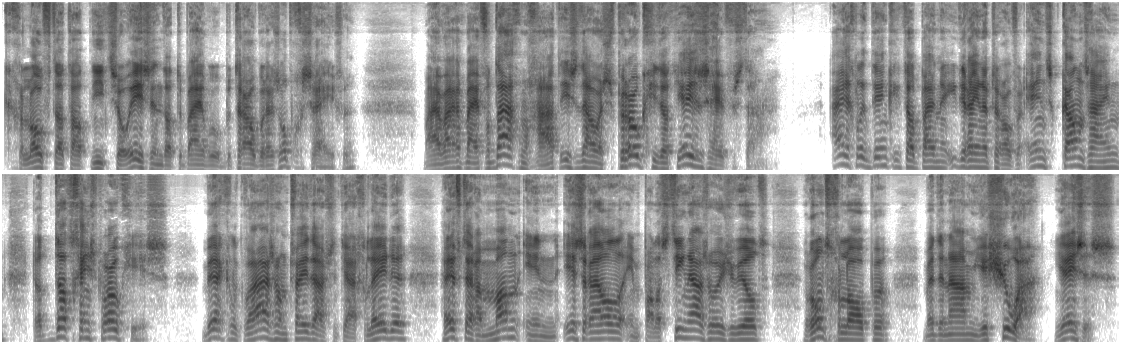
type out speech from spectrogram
geloof dat dat niet zo is en dat de Bijbel betrouwbaar is opgeschreven. Maar waar het mij vandaag om gaat, is het nou een sprookje dat Jezus heeft bestaan? Eigenlijk denk ik dat bijna iedereen het erover eens kan zijn dat dat geen sprookje is. Werkelijk waar, zo'n 2000 jaar geleden heeft er een man in Israël, in Palestina zoals je wilt, rondgelopen met de naam Yeshua, Jezus.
